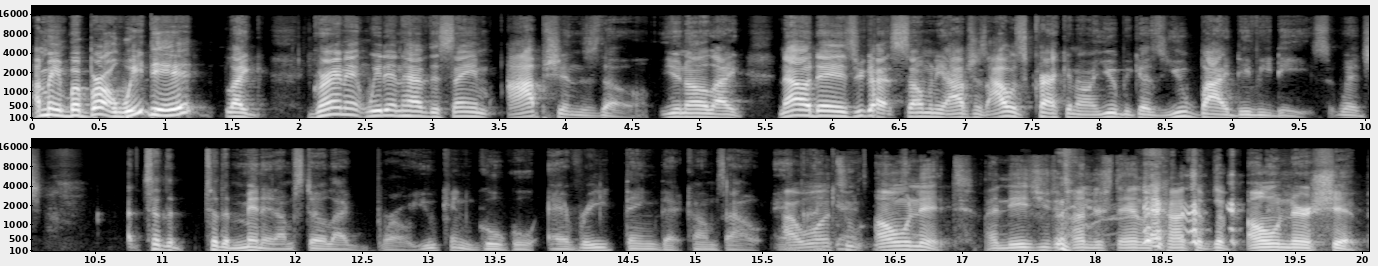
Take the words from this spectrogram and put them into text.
I mean, but bro, we did like Granted, we didn't have the same options though. You know, like nowadays you got so many options. I was cracking on you because you buy DVDs, which to the to the minute I'm still like, bro, you can Google everything that comes out. I want I to own it. I need you to understand the concept of ownership.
